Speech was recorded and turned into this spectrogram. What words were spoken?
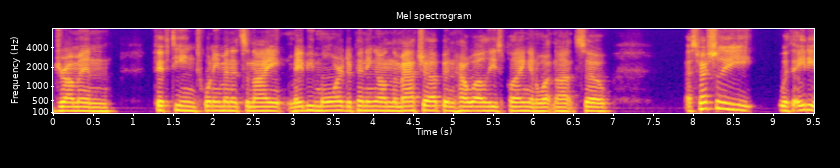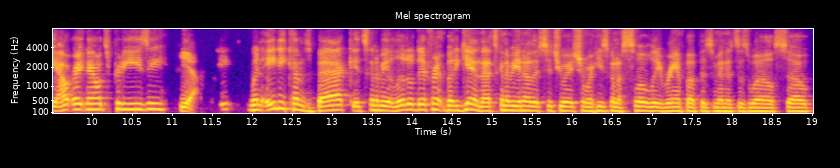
Drummond 15, 20 minutes a night, maybe more, depending on the matchup and how well he's playing and whatnot. So, especially with AD out right now, it's pretty easy. Yeah. When AD comes back, it's going to be a little different. But again, that's going to be another situation where he's going to slowly ramp up his minutes as well. So,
